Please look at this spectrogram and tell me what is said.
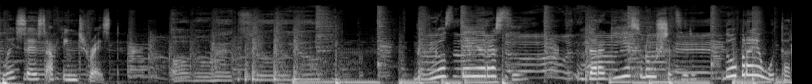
places of interest. Звезды России, дорогие слушатели, доброе утро!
